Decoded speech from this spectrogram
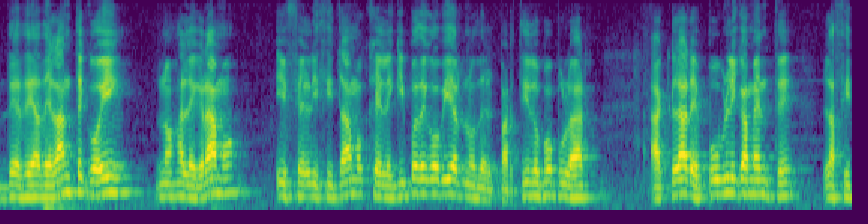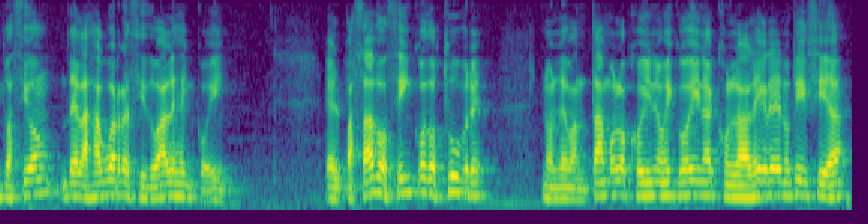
Desde Adelante Coín nos alegramos y felicitamos que el equipo de gobierno del Partido Popular aclare públicamente la situación de las aguas residuales en Coín. El pasado 5 de octubre nos levantamos los coínos y coínas con la alegre noticia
